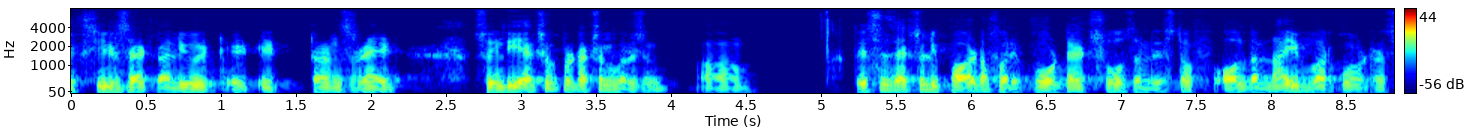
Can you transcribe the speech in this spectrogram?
exceeds that value, it, it, it, turns red. So in the actual production version, um, this is actually part of a report that shows a list of all the live work orders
